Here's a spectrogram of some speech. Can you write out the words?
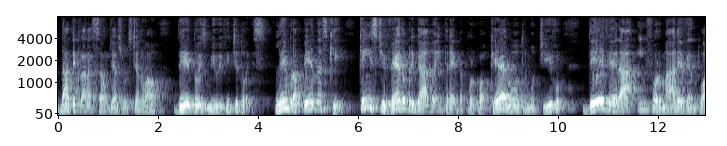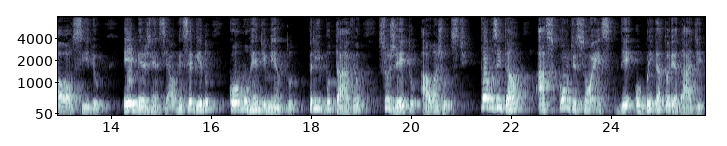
da declaração de ajuste anual de 2022. Lembro apenas que quem estiver obrigado à entrega por qualquer outro motivo deverá informar eventual auxílio emergencial recebido como rendimento tributável sujeito ao ajuste. Vamos então às condições de obrigatoriedade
